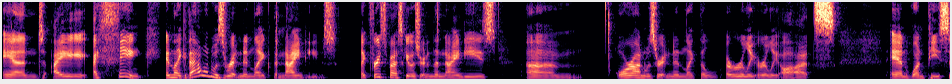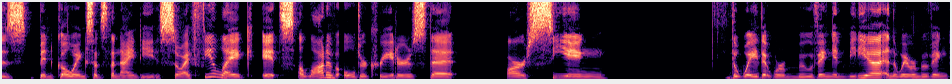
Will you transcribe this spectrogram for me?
and i i think and like that one was written in like the 90s like fruits basket was written in the 90s um Ouran was written in like the early early aughts. And One Piece has been going since the 90s. So I feel like it's a lot of older creators that are seeing the way that we're moving in media and the way we're moving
